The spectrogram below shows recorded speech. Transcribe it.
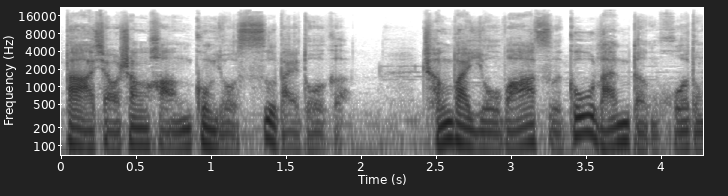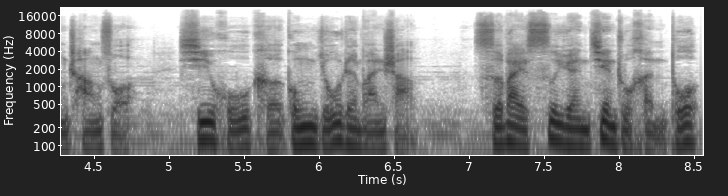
大小商行共有四百多个。城外有瓦子勾栏等活动场所，西湖可供游人玩赏。此外，寺院建筑很多，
